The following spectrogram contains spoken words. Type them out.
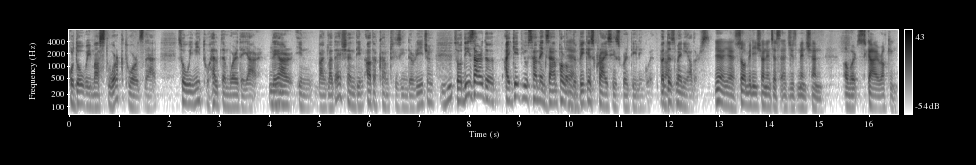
although we must work towards that. So we need to help them where they are. They are in Bangladesh and in other countries in the region. So these are the, I gave you some example of Yeah. the biggest crisis we're dealing with, but there's many others. Yeah, yeah. So many challenges, as you mentioned, about skyrocketing,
